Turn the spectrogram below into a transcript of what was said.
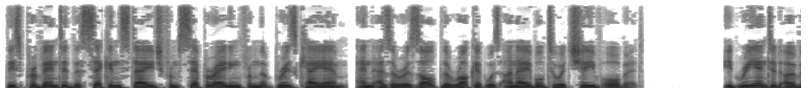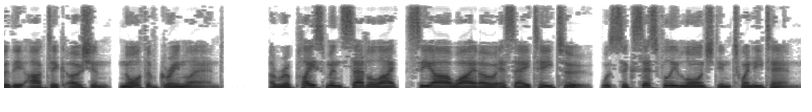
This prevented the second stage from separating from the Briz KM, and as a result the rocket was unable to achieve orbit. It re-entered over the Arctic Ocean, north of Greenland. A replacement satellite, CRYOSAT-2, was successfully launched in 2010.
